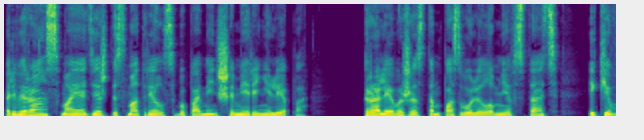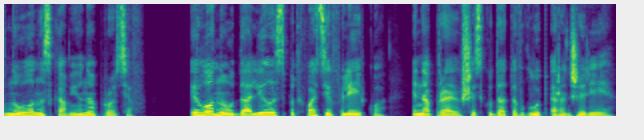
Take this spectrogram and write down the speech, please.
Реверанс в моей одежде смотрелся бы по меньшей мере нелепо. Королева жестом позволила мне встать и кивнула на скамью напротив. Илона удалилась, подхватив лейку и направившись куда-то вглубь оранжереи.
